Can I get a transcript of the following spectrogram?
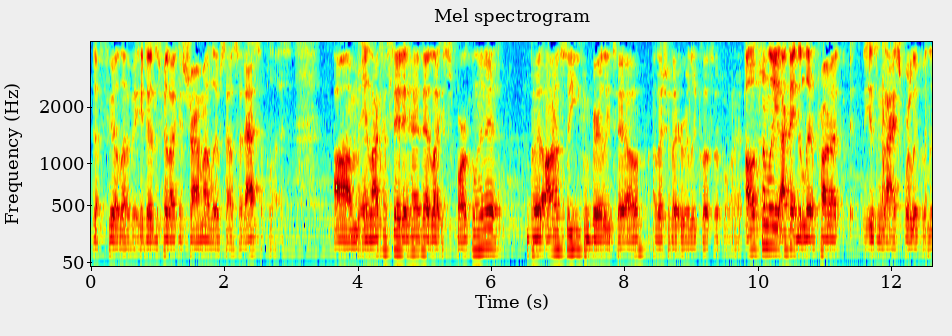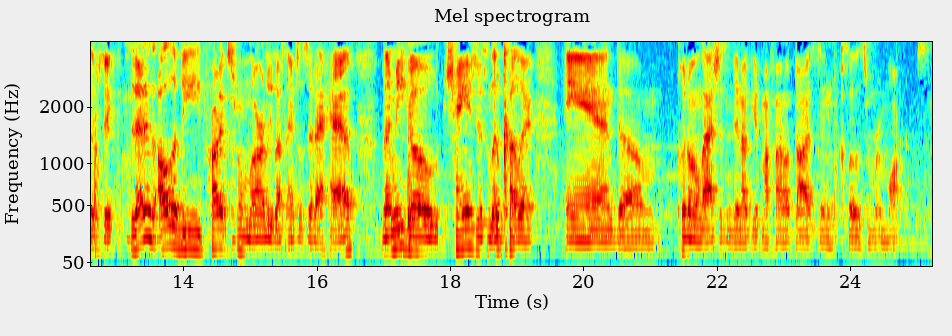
the feel of it. It doesn't feel like it's drying my lips out, so that's a plus. Um, and like I said, it had that like sparkle in it, but honestly, you can barely tell unless you're like really close up on it. Ultimately, I think the lip product is nice for liquid lipstick. So that is all of the products from Laura Lee Los Angeles that I have. Let me go change this lip color and um, put on lashes and then I'll give my final thoughts and closing remarks.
